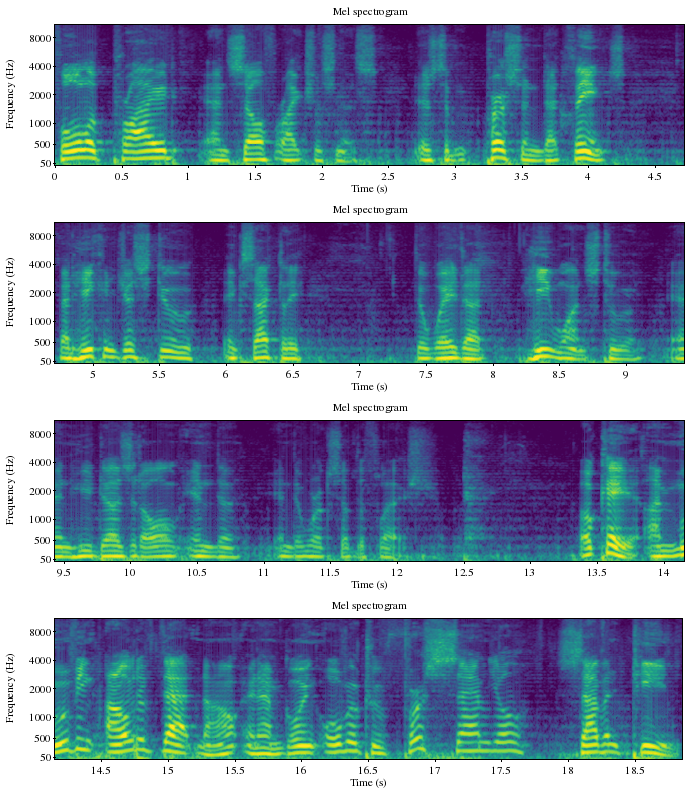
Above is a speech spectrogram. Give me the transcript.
full of pride and self-righteousness is the person that thinks that he can just do exactly the way that he wants to and he does it all in the in the works of the flesh. Okay, I'm moving out of that now and I'm going over to 1 Samuel 17.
